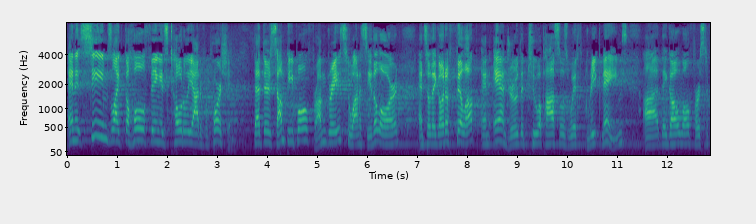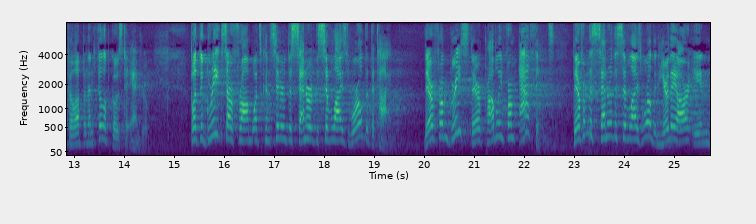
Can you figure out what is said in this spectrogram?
And it seems like the whole thing is totally out of proportion. That there's some people from Greece who want to see the Lord, and so they go to Philip and Andrew, the two apostles with Greek names. Uh, they go, well, first to Philip, and then Philip goes to Andrew. But the Greeks are from what's considered the center of the civilized world at the time. They're from Greece, they're probably from Athens. They're from the center of the civilized world, and here they are in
